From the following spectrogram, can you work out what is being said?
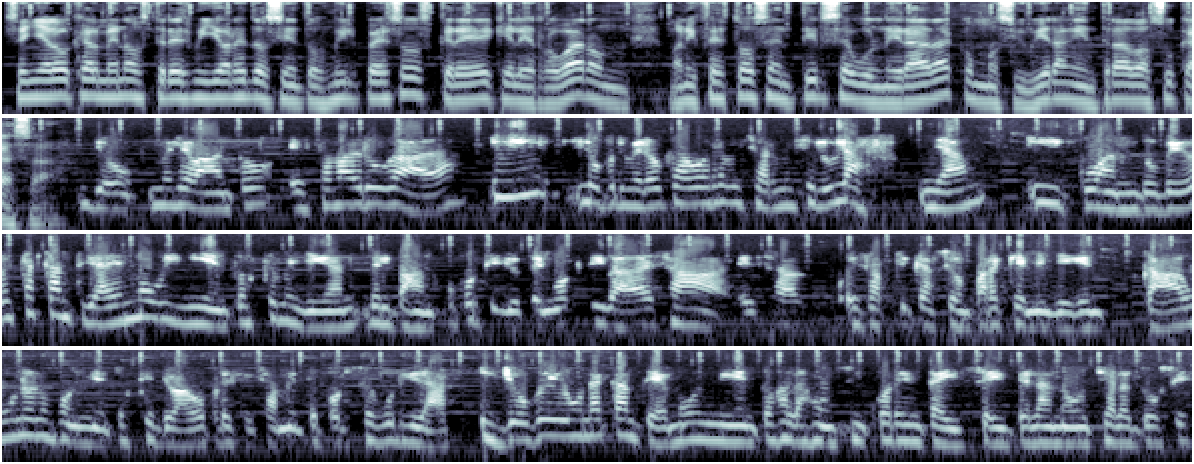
Señaló que al menos 3.200.000 pesos cree que le robaron. Manifestó sentirse vulnerada como si hubieran entrado a su casa. Yo me levanto esta madrugada y lo primero que hago es revisar mi celular, ¿ya? Y cuando veo esta cantidad de movimientos que me llegan del banco, porque yo tengo activada esa, esa, esa aplicación para que me lleguen cada uno de los movimientos que yo hago precisamente por seguridad, y yo veo una cantidad de movimientos a las 11 y 46 de la noche, a las 12,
